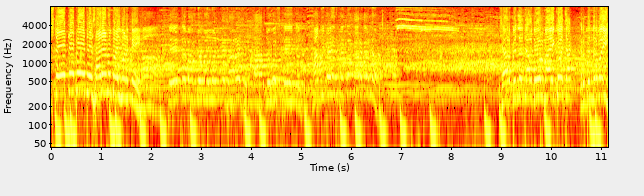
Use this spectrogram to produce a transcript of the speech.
ਸਟੇਜ ਤੇ। ਭੇਜ ਦੇ ਸਾਰਿਆਂ ਨੂੰ ਬਾਈ ਬਣ ਕੇ। ਸਟੇਜ ਤੇ ਵਗ ਜਾਓ ਬਾਈ ਬਣ ਕੇ ਸਾਰੇ ਸਤਿਕਾਰਯੋਗ ਸਟੇਜ ਤੇ। ਹਾਂਜੀ ਬਾਈ ਰੁਪਿੰਦਰ ਕਰ ਗੱਲ। ਚੱਲ ਬੋਲ ਮਾਈਕੋ ਚੱਕ ਰੁਪਿੰਦਰ ਬਾਈ।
